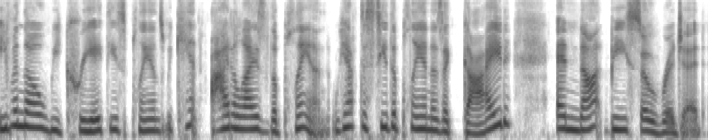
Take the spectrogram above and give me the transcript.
even though we create these plans, we can't idolize the plan. We have to see the plan as a guide and not be so rigid.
